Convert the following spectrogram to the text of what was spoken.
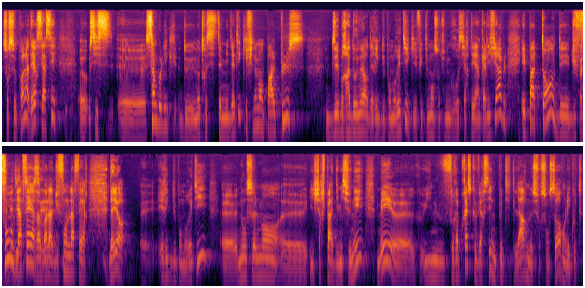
sur ce point-là. D'ailleurs, c'est assez euh, aussi euh, symbolique de notre système médiatique qui finalement parle plus des bras d'honneur d'Éric Dupont-Moretti, qui effectivement sont une grossièreté inqualifiable, et pas tant des, du bah, fond de l'affaire. Voilà, du fond de l'affaire. D'ailleurs, Éric Dupont-Moretti, euh, non seulement euh, il ne cherche pas à démissionner, mais il nous ferait presque verser une petite larme sur son sort. On l'écoute.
